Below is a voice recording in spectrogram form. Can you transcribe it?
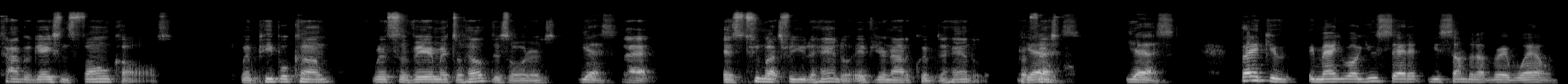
congregation's phone calls when people come with severe mental health disorders. Yes. That is too much for you to handle if you're not equipped to handle it. Yes. Yes. Thank you, Emmanuel. You said it, you summed it up very well.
